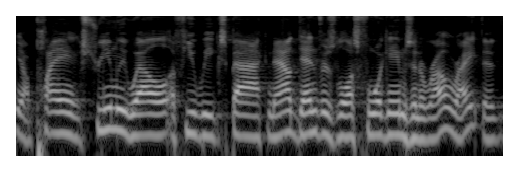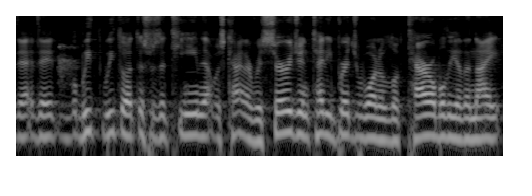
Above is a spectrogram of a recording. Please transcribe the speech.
you know, playing extremely well a few weeks back. Now Denver's lost four games in a row, right? They, they, they, we, we thought this was a team that was kind of resurgent. Teddy Bridgewater looked terrible the other night.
